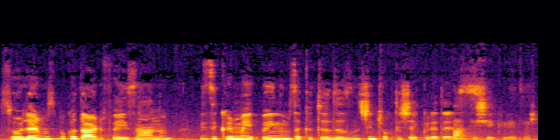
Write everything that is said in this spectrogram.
Sorularımız bu kadardı Feyza Hanım. Bizi kırmayıp yayınımıza katıldığınız için çok teşekkür ederiz. Ben teşekkür ederim.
